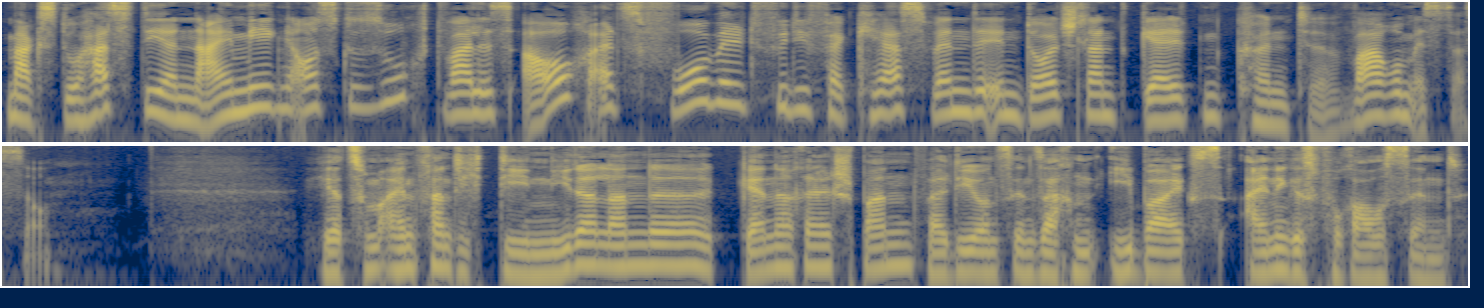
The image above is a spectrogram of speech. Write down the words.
Max, du hast dir Nijmegen ausgesucht, weil es auch als Vorbild für die Verkehrswende in Deutschland gelten könnte. Warum ist das so? Ja, zum einen fand ich die Niederlande generell spannend, weil die uns in Sachen E-Bikes einiges voraus sind.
